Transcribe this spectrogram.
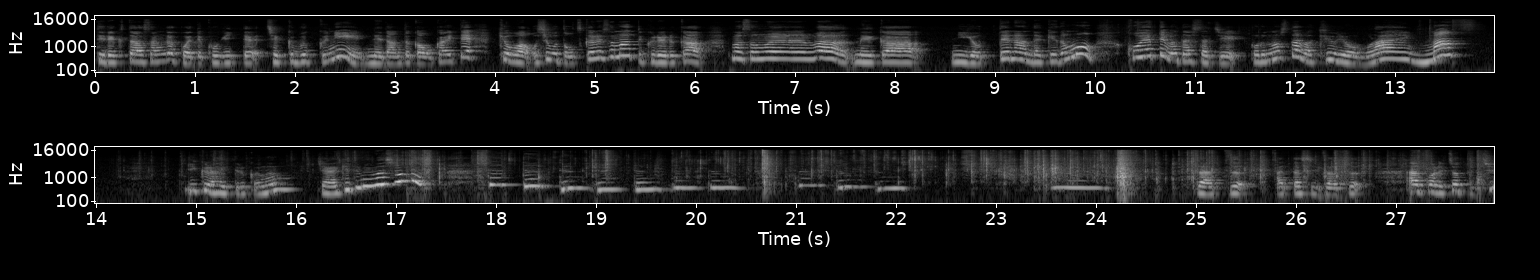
ディレクターさんがこうやって小切手、チェックブックに値段とかを書いて、今日はお仕事お疲れ様ってくれるか、まあそれはメーカーによってなんだけども、こうやって私たち、ポルノスターは給料をもらいます。いくら入ってるかな？じゃあ開けてみましょう。雑。私雑。あ、これちょっと住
